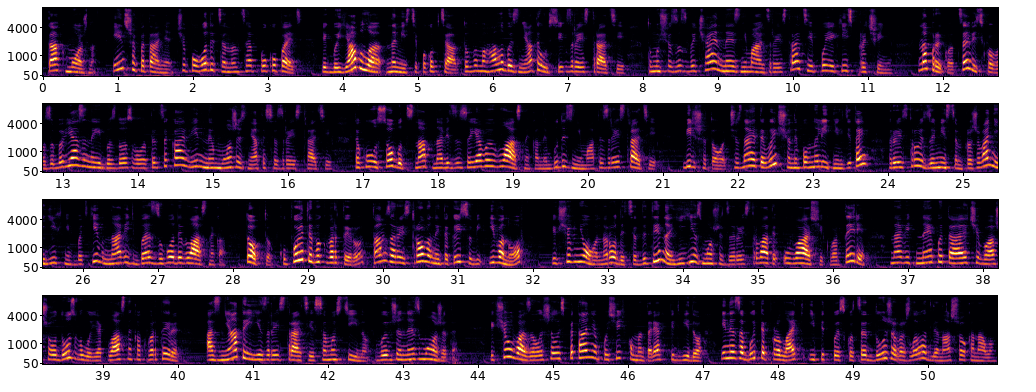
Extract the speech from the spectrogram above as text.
Так можна. Інше питання: чи погодиться на це покупець? Якби я була на місці покупця, то вимагала би зняти усіх з реєстрації, тому що зазвичай не знімають з реєстрації по якійсь причині. Наприклад, це військово зобов'язаний і без дозволу ТЦК він не може знятися з реєстрації. Таку особу ЦНАП навіть за заявою власника не буде знімати з реєстрації. Більше того, чи знаєте ви, що неповнолітніх дітей реєструють за місцем проживання їхніх батьків навіть без згоди власника? Тобто, купуєте ви квартиру, там зареєстрований такий собі Іванов. Якщо в нього народиться дитина, її зможуть зареєструвати у вашій квартирі, навіть не питаючи вашого дозволу як власника квартири, а зняти її з реєстрації самостійно ви вже не зможете. Якщо у вас залишились питання, пишіть в коментарях під відео. І не забудьте про лайк і підписку, це дуже важливо для нашого каналу.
